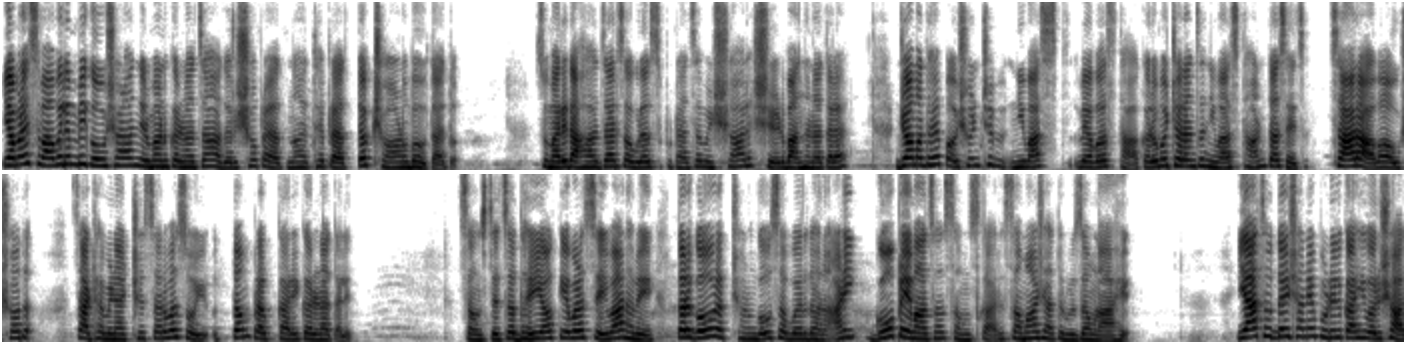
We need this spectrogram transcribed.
यामुळे स्वावलंबी गौशाळा निर्माण करण्याचा आदर्श प्रयत्न येथे प्रत्यक्ष अनुभवता येतो. सुमारे दहा हजार चौरस फुटांचा विशाल शेड बांधण्यात आला ज्यामध्ये पशूंची निवास व्यवस्था कर्मचाऱ्यांचं निवासस्थान तसेच चारा व औषध साठविण्याची सर्व सोयी उत्तम प्रकारे करण्यात आले संस्थेचं ध्येय केवळ सेवा नव्हे तर गोरक्षण गोसंवर्धन आणि गोप्रेमाचा संस्कार समाजात रुजवणं आहे. याच उद्देशाने पुढील काही वर्षात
